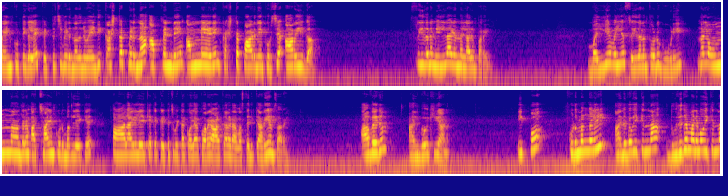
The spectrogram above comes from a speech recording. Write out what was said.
പെൺകുട്ടികളെ കെട്ടിച്ചു വിടുന്നതിന് വേണ്ടി കഷ്ടപ്പെടുന്ന അപ്പന്റെയും അമ്മയുടെയും കഷ്ടപ്പാടിനെ കുറിച്ച് അറിയുക. സ്ത്രീധനം ഇല്ല എന്നെല്ലാവരും പറയും. വലിയ വലിയ സ്ത്രീധനത്തോടു കൂടി നല്ല ഒന്നാന്തരം അച്ചായൻ കുടുംബത്തിലേക്ക് പാലായിലേക്കൊക്കെ കെട്ടിച്ചു വിട്ട കൊല കുറെ ആൾക്കാരുടെ അവസ്ഥ എനിക്കറിയാം സാറേ. അവരും അനുഭവിക്കുകയാണ്. ഇപ്പോ കുടുംബങ്ങളിൽ അനുഭവിക്കുന്ന ദുരിതം അനുഭവിക്കുന്ന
